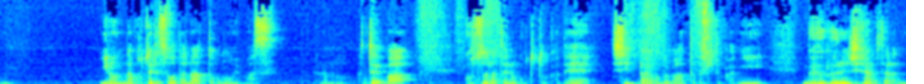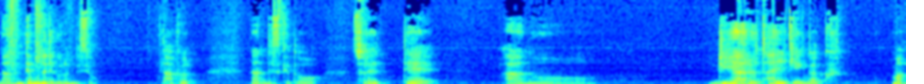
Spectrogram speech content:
うん、いろんなことでそうだなと思います。あの例えば子育てのこととかで心配事があった時とかに Google に調べたら何でも出てくるんですよ。多分。なんですけどそれってあのリアル体験がくまあ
